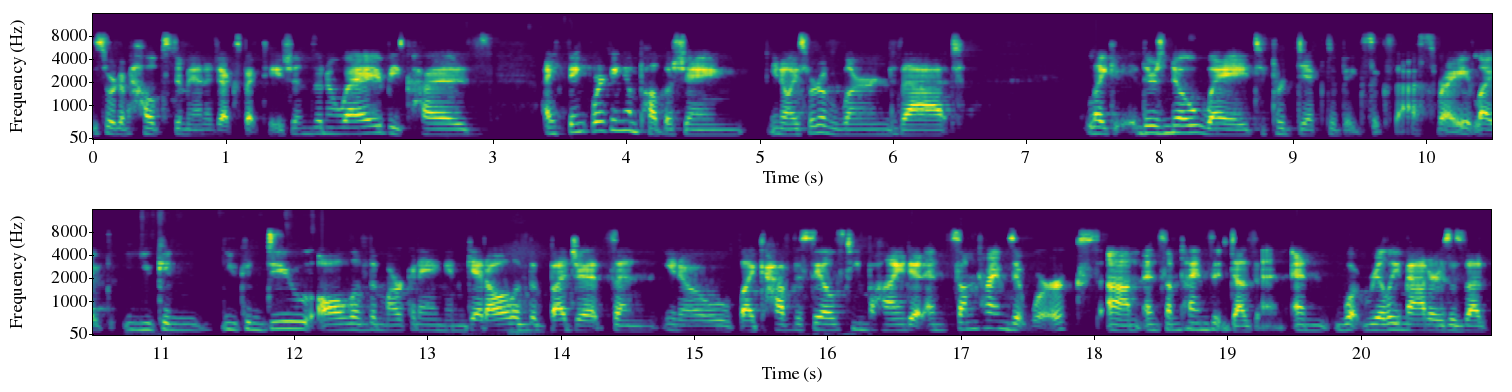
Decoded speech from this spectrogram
sort of helps to manage expectations in a way because. I think working in publishing, you know, I sort of learned that like there's no way to predict a big success right? Like you can you can do all of the marketing and get all of the budgets and you know like have the sales team behind it. And sometimes it works um, and sometimes it doesn't. And what really matters is that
